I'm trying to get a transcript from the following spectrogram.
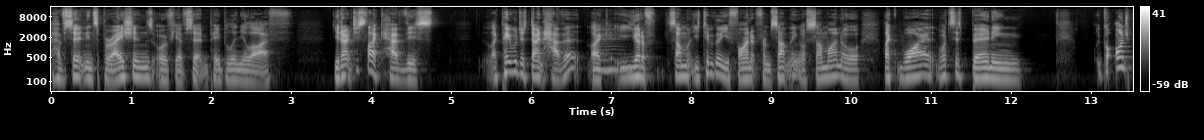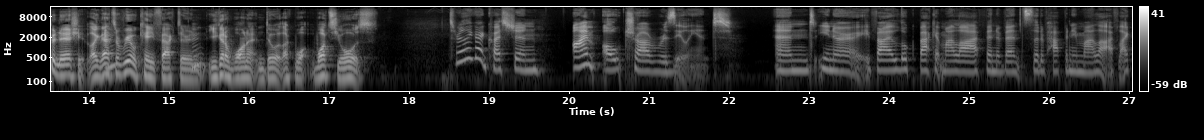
have certain inspirations or if you have certain people in your life, you don't just like have this. Like people just don't have it. Like mm. you got to someone. You typically you find it from something or someone or like why? What's this burning entrepreneurship? Like that's mm. a real key factor, and mm. you got to want it and do it. Like what? What's yours? It's a really great question. I'm ultra resilient. And, you know, if I look back at my life and events that have happened in my life, like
